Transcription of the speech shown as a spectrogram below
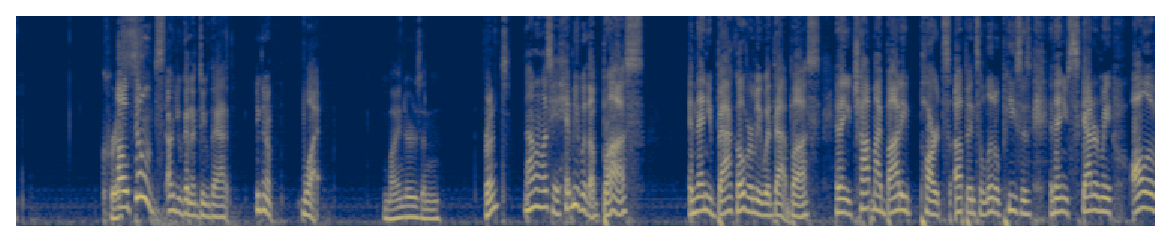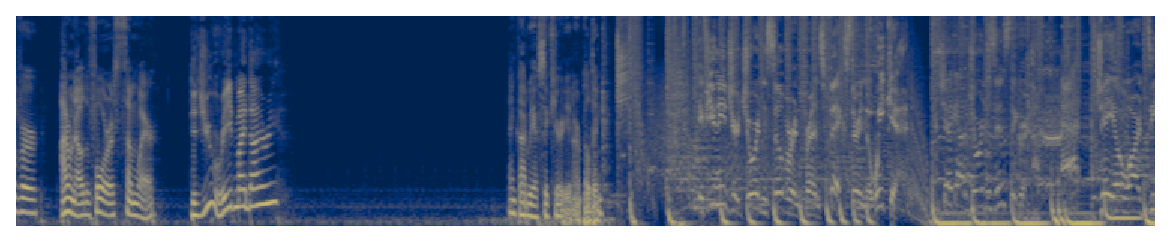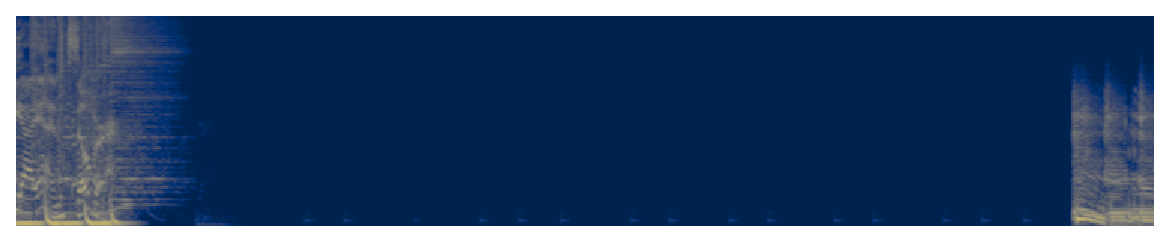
Chris? Oh, don't. Are you going to do that? You're going to what? Minders and friends. Not unless you hit me with a bus and then you back over me with that bus and then you chop my body parts up into little pieces and then you scatter me all over, I don't know, the forest somewhere. Did you read my diary? Thank God we have security in our building. If you need your Jordan Silver and Friends fix during the weekend, check out Jordan's Instagram at J O R D I N Silver.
